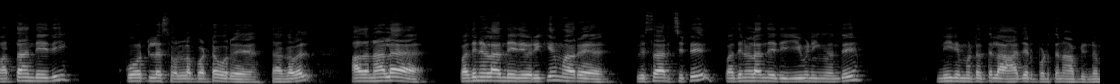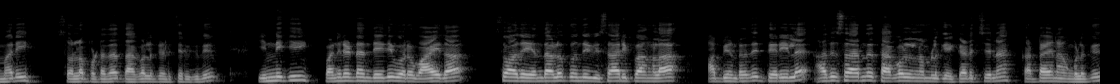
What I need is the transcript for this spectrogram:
பத்தாம் தேதி கோர்ட்டில் சொல்லப்பட்ட ஒரு தகவல். அதனால் பதினேழாம் தேதி வரைக்கும் அவர் விசாரிச்சுட்டு பதினேழாம் தேதி ஈவினிங் வந்து நீதிமன்றத்தில் ஆஜர்படுத்தணும் அப்படின்ற மாதிரி சொல்லப்பட்டதாக தகவல் கிடச்சிருக்குது. இன்றைக்கி பன்னிரெண்டாம் தேதி ஒரு வாய்தா. ஸோ அதை எந்த அளவுக்கு வந்து விசாரிப்பாங்களா? அப்படின்றது தெரியல. அது சார்ந்த தகவல் நம்மளுக்கு கிடச்சின்னா கட்டாயம் நான் உங்களுக்கு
